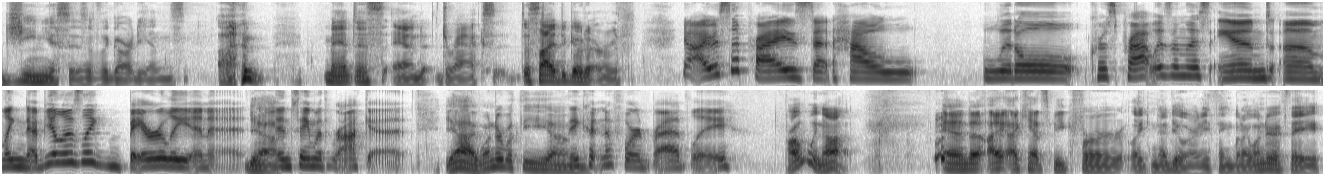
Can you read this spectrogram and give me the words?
geniuses of the Guardians, um, Mantis and Drax, decide to go to Earth. Yeah, I was surprised at how little Chris Pratt was in this and um like Nebula's like barely in it. Yeah. And same with Rocket. Yeah, I wonder what the. Um, They couldn't afford Bradley. Probably not. and uh, I, I can't speak for like Nebula or anything, but I wonder if they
